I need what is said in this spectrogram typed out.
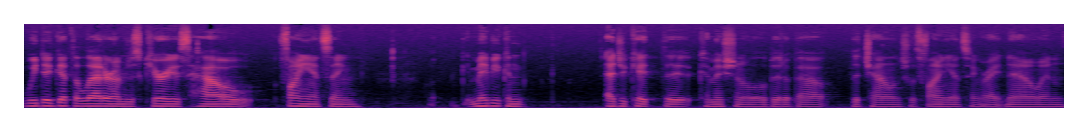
we did get the letter, I'm just curious how financing, maybe you can educate the commission a little bit about the challenge with financing right now and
